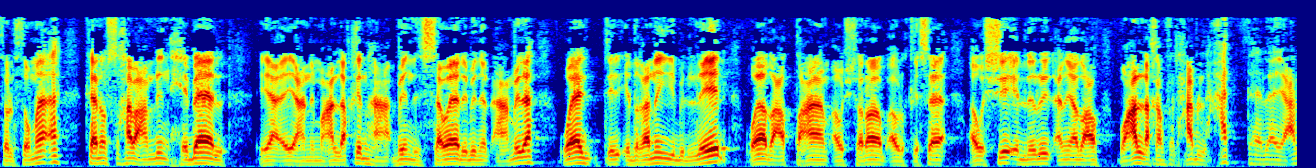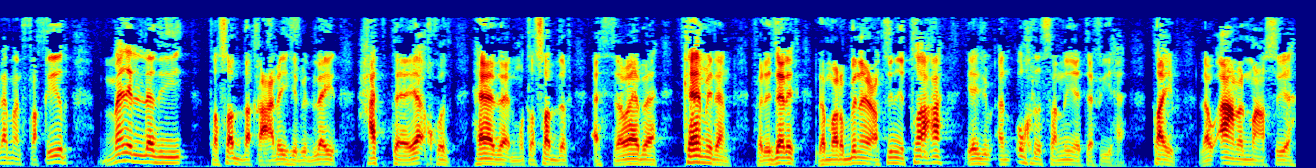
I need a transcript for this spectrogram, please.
ثلثمائه كانوا الصحابة عاملين حبال يعني معلقينها بين السواري بين الأعمدة ويأتي الغني بالليل ويضع الطعام أو الشراب أو الكساء أو الشيء اللي يريد أن يضعه معلقا في الحبل حتى لا يعلم الفقير من الذي تصدق عليه بالليل حتى يأخذ هذا المتصدق الثواب كاملا. فلذلك لما ربنا يعطيني طاعة يجب أن أخلص النية فيها. طيب لو أعمل معصية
